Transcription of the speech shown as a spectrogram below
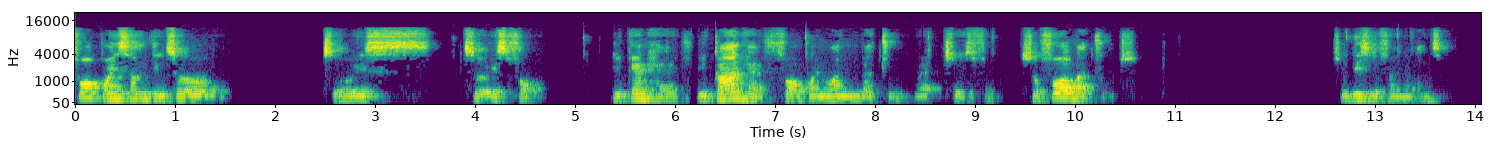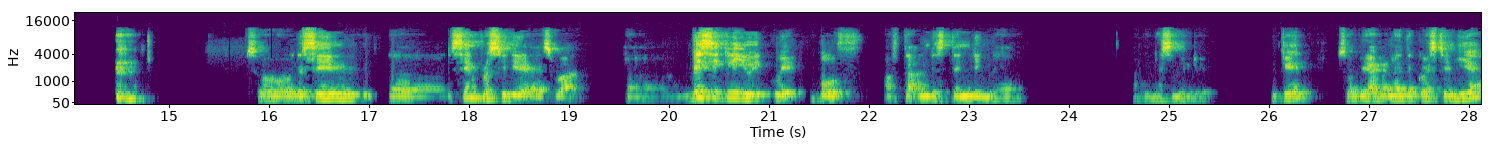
four point something. So so it's so it's four. You can have you can't have 4.1 bathroom, right? So it's four. So four bathrooms. So this is the final answer. so the same uh, the same procedure as well. Uh, basically, you equate both after understanding the, uh, scenario. Okay. So we have another question here,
